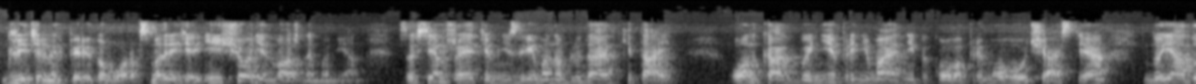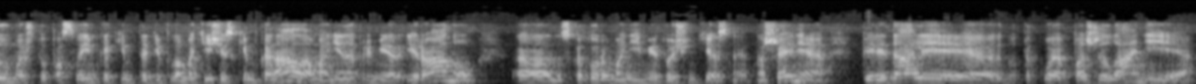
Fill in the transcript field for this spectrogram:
длительных переговоров. Смотрите, и еще один важный момент. За всем же этим незримо наблюдает Китай он как бы не принимает никакого прямого участия. Но я думаю, что по своим каким-то дипломатическим каналам они, например, Ирану, э, с которым они имеют очень тесные отношения, передали ну, такое пожелание,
